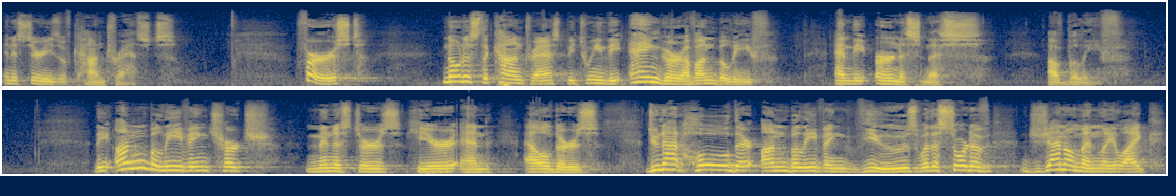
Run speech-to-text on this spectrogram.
in a series of contrasts. First, notice the contrast between the anger of unbelief and the earnestness of belief. The unbelieving church ministers here and elders do not hold their unbelieving views with a sort of gentlemanly like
